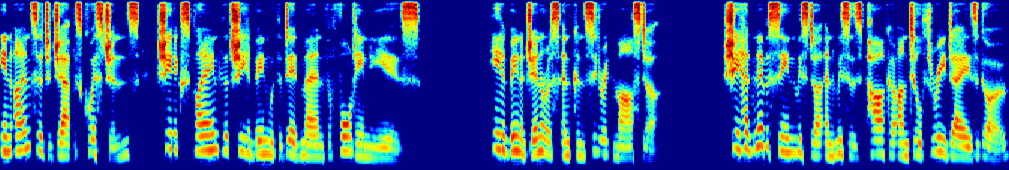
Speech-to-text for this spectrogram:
In answer to Japp's questions, she explained that she had been with the dead man for 14 years. He had been a generous and considerate master. She had never seen Mr. and Mrs. Parker until three days ago,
